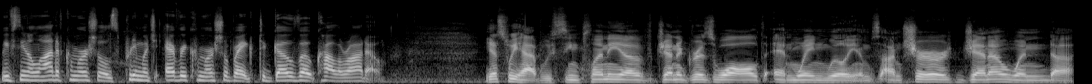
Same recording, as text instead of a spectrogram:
we've seen a lot of commercials, pretty much every commercial break to go vote Colorado. Yes, we have. We've seen plenty of Jena Griswold and Wayne Williams. I'm sure Jena, when uh,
